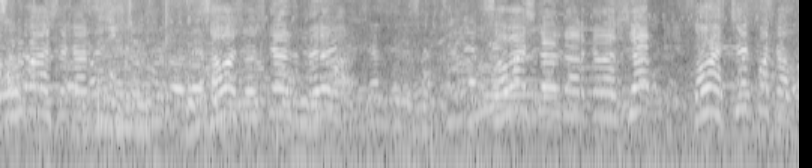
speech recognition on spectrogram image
Sınıf başla kardeşim. Savaş hoş geldin. Merhaba. Savaş geldi arkadaşlar. Savaş çek bakalım.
